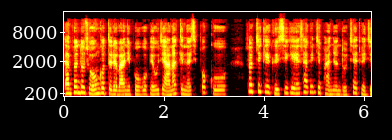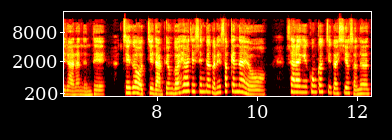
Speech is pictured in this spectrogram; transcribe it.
남편도 좋은 것들을 많이 보고 배우지 않았겠나 싶었고 솔직히 그 시기에 사귄 지 반년도 채 되지를 않았는데 제가 어찌 남편과 헤어질 생각을 했었겠나요. 사랑의 콩깍지가 씌어서는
